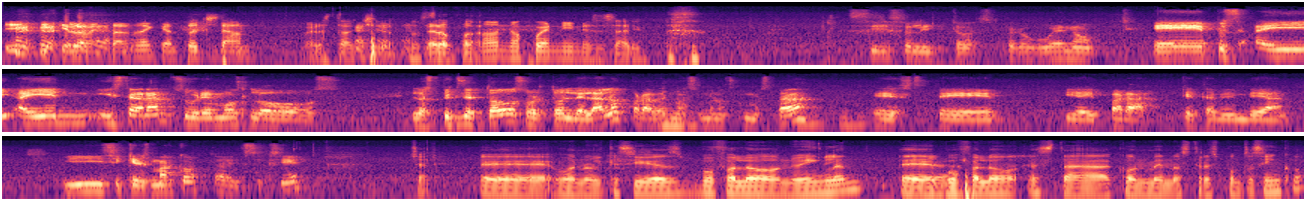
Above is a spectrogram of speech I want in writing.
y, y, que lo aventaran de que el touchdown hubiera estado chido, pero pues no, no fue ni necesario. Sí, solitos, pero bueno, eh, pues ahí, ahí en Instagram subiremos los los pics de todos, sobre todo el de Lalo, para ver uh -huh. más o menos cómo está. Uh -huh. Este, y ahí para que también vean. Y si quieres, Marco, también se sigue. Chale. Eh, bueno, el que sigue es Buffalo New England. Eh, yeah. Buffalo está con menos 3.5.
